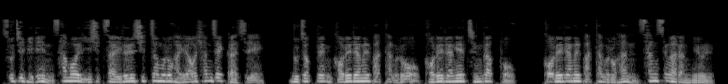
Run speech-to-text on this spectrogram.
수집일인 3월 24일을 시점으로 하여 현재까지 누적된 거래량을 바탕으로 거래량의 증가폭, 거래량을 바탕으로 한 상승 하락률,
